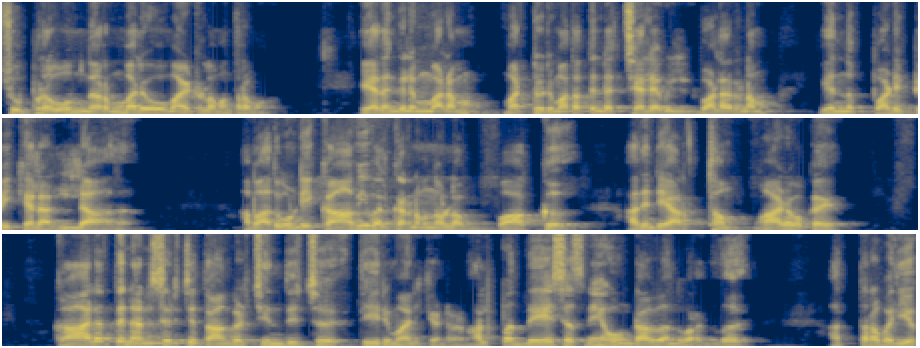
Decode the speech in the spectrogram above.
ശുഭ്രവും നിർമ്മലവുമായിട്ടുള്ള മന്ത്രമാണ്. ഏതെങ്കിലും മലം മറ്റൊരു മതത്തിന്റെ ചെലവിൽ വളരണം എന്ന് പഠിപ്പിക്കലല്ല അത് അപ്പോൾ അതുകൊണ്ട് ഈ കാവ്യവൽക്കരണം എന്നുള്ള വാക്ക് അതിന്റെ അർത്ഥം ആഴമൊക്കെ കാലത്തിനനുസരിച്ച് താങ്കൾ ചിന്തിച്ച് തീരുമാനിക്കേണ്ടതാണ്. അല്പം ദേശസ്നേഹം ഉണ്ടാകുക എന്ന് പറയുന്നത് അത്ര വലിയ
